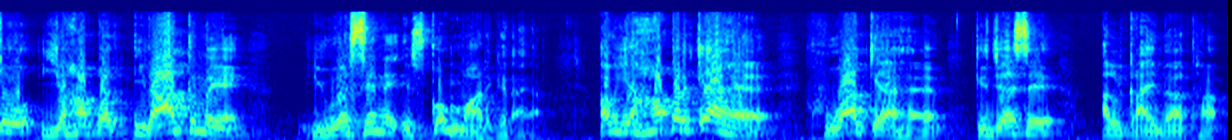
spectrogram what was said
तो यहाँ पर इराक में यूएसए ने इसको मार गिराया। अब यहाँ पर क्या है? हुआ क्या है कि जैसे अलकायदा था,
